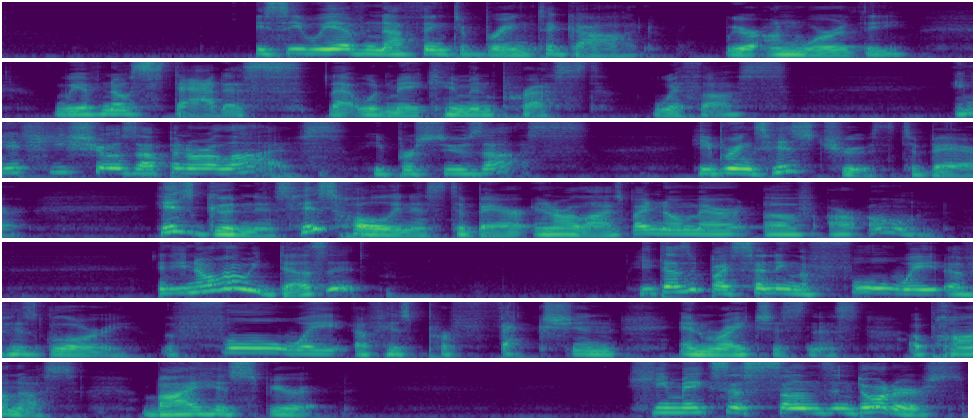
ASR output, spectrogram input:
You see we have nothing to bring to god. We are unworthy we have no status that would make him impressed with us. And yet he shows up in our lives. He pursues us. He brings his truth to bear, his goodness, his holiness to bear in our lives by no merit of our own. And you know how he does it? He does it by sending the full weight of his glory, the full weight of his perfection and righteousness upon us by his Spirit. He makes us sons and daughters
